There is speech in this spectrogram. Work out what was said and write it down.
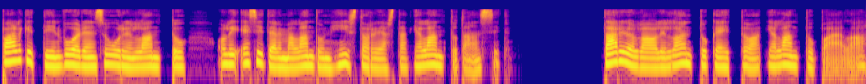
Palkittiin vuoden suurin lanttu, oli esitelmä lantun historiasta ja lanttutanssit. Tarjolla oli lanttukeittoa ja lanttupaelaa.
